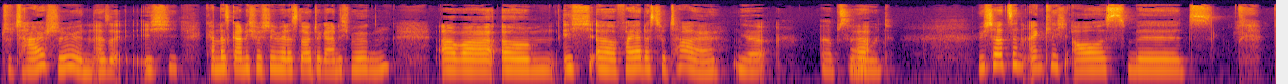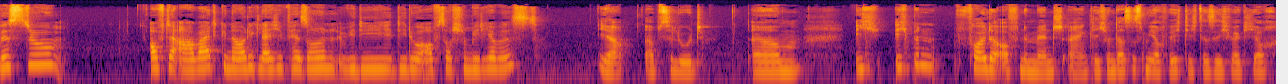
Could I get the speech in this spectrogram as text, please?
total schön. Also ich kann das gar nicht verstehen, wenn das Leute gar nicht mögen. Aber ähm, ich äh, feiere das total. Ja, absolut. Ja. Wie schaut es denn eigentlich aus mit. Bist du auf der Arbeit genau die gleiche Person wie die, die du auf Social Media bist? Ja, absolut. Ähm, ich, ich bin voll der offene Mensch eigentlich und das ist mir auch wichtig, dass ich wirklich auch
